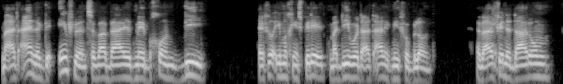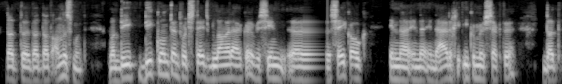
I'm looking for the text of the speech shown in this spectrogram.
Maar uiteindelijk de influencer waarbij het mee begon, die heeft wel iemand geïnspireerd, maar die worden uiteindelijk niet voor beloond. En wij vinden daarom dat uh, dat, dat anders moet. Want die, die content wordt steeds belangrijker. We zien zeker ook in, in, de, in de huidige e-commerce sector dat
